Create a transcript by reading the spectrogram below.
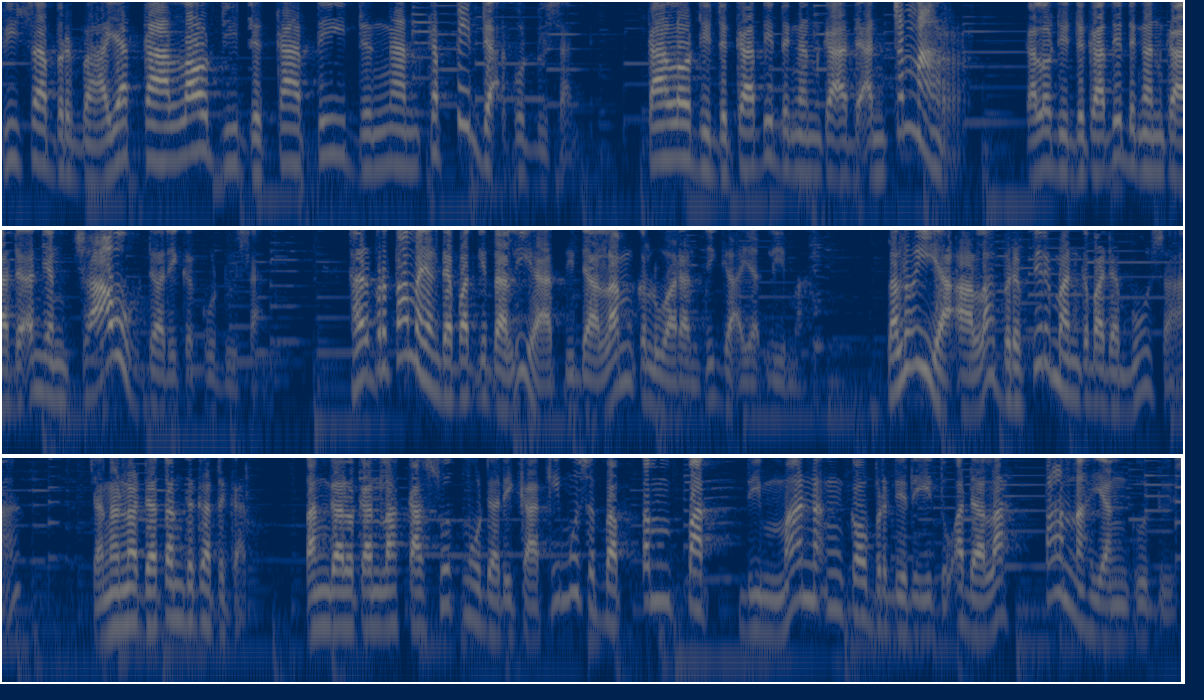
bisa berbahaya kalau didekati dengan ketidakkudusan. Kalau didekati dengan keadaan cemar. Kalau didekati dengan keadaan yang jauh dari kekudusan. Hal pertama yang dapat kita lihat di dalam keluaran 3 ayat 5. Lalu ia Allah berfirman kepada Musa, janganlah datang dekat-dekat Tanggalkanlah kasutmu dari kakimu sebab tempat di mana engkau berdiri itu adalah tanah yang kudus.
